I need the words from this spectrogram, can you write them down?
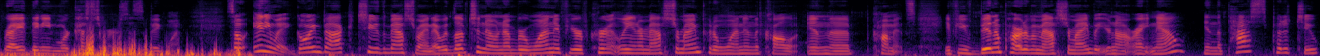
right? They need more customers. It's a big one. So anyway, going back to the mastermind, I would love to know number one, if you're currently in a mastermind, put a one in the call in the comments. If you've been a part of a mastermind but you're not right now, in the past, put a two.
